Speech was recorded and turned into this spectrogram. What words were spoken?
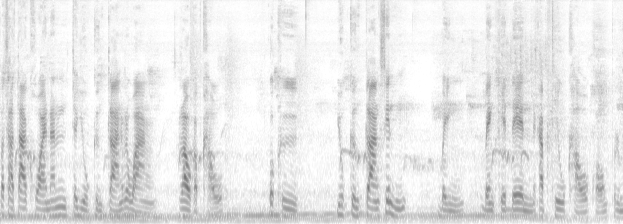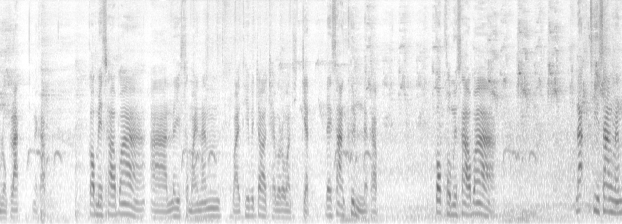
ภาษาตาควายนั้นจะอยู่กึ่งกลางระหว่างเรากับเขา ก็คืออยู่กึ่งกลางเส้นแบ่งแบ่งเขตแดนนะครับทิวเขาของพนมลงรักนะครับ ก็ไม่ทราบว่าในสมัยนั้นสมัยที่พระเจ้าชัยวรมันที่ 7 ได้สร้างขึ้นนะครับ ก็คงไม่ทราบว่า ณที่สร้างนั้น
